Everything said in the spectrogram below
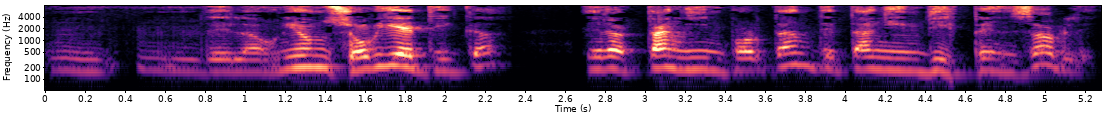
mm, de la Unión Soviética era tan importante, tan indispensable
